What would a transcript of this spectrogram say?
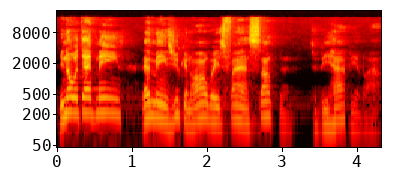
You know what that means? That means you can always find something to be happy about.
